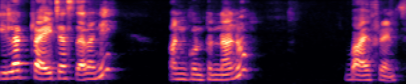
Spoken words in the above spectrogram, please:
ఇలా ట్రై చేస్తారని అనుకుంటున్నాను. Boy friends.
